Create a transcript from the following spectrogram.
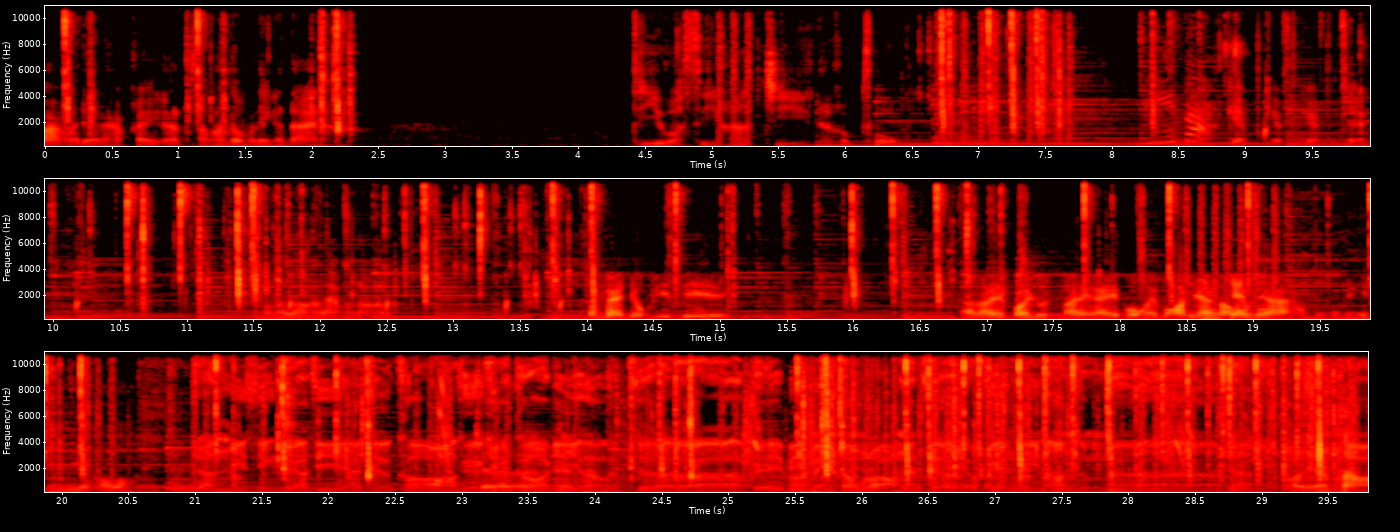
ฝากไว้ด้วยนะครับ ใครก็สามารถลงมาเล่นกันได้นะ ที่อยู่สี่ห้า G นะครับผมเก็บเก็บเก็บเก็บเอามารอกันละมารอกันละต้องแบนยกลิสดิอะไรปล่อยหลุดมาได้ไงพงไอ้มอสเนี่ยสองแกคนบอเนี้ยกถามมึงก็ไม่เห็นมีกับเขาอะเจอ เอาเนี้ยสาว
